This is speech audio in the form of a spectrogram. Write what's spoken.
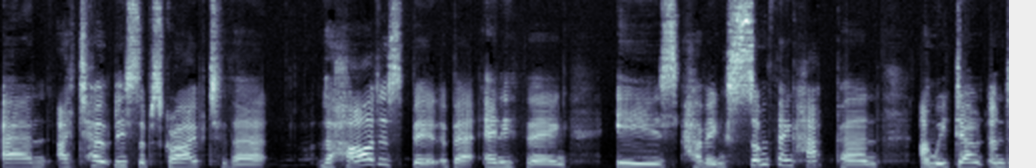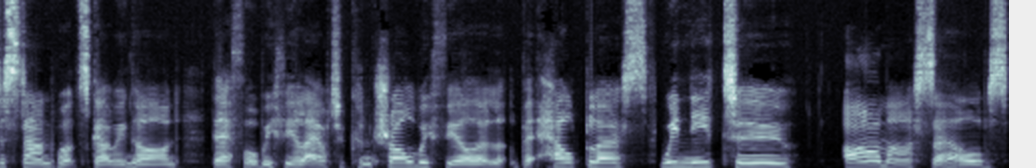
And I totally subscribe to that. The hardest bit about anything is having something happen and we don't understand what's going on. Therefore, we feel out of control, we feel a little bit helpless. We need to arm ourselves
